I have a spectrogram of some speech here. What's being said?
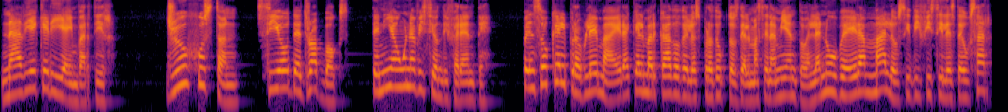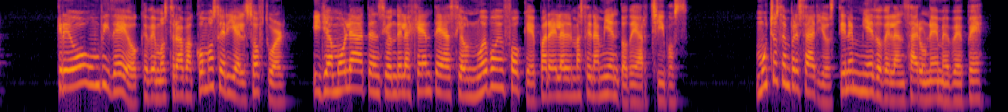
Nadie quería invertir. Drew Houston, CEO de Dropbox, tenía una visión diferente. Pensó que el problema era que el mercado de los productos de almacenamiento en la nube eran malos y difíciles de usar. Creó un video que demostraba cómo sería el software y llamó la atención de la gente hacia un nuevo enfoque para el almacenamiento de archivos. Muchos empresarios tienen miedo de lanzar un MVP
